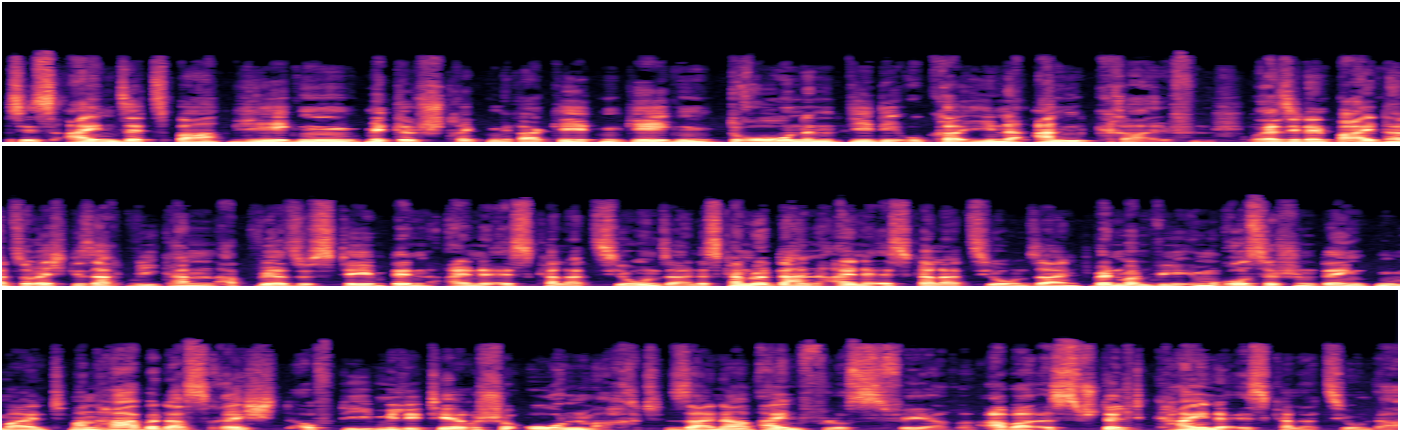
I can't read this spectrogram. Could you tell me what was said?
Es ist einsetzbar gegen Mittelstreckenraketen, gegen Drohnen, die die Ukraine angreifen. Präsident Biden hat zu Recht gesagt, wie kann ein Abwehrsystem denn eine Eskalation sein? Es kann nur dann eine Eskalation sein, wenn man wie im russischen Denken meint, man habe das Recht auf die militärische Ohnmacht seiner Einflusssphäre. Aber es stellt keine Eskalation dar.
